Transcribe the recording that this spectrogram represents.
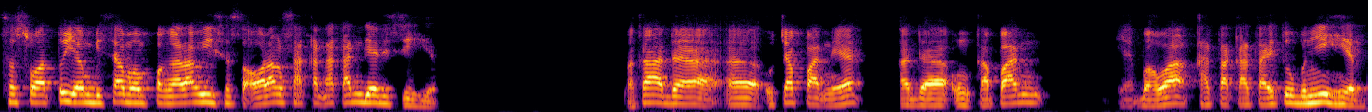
sesuatu yang bisa mempengaruhi seseorang seakan-akan dia disihir. Maka ada uh, ucapan ya, ada ungkapan ya bahwa kata-kata itu menyihir.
